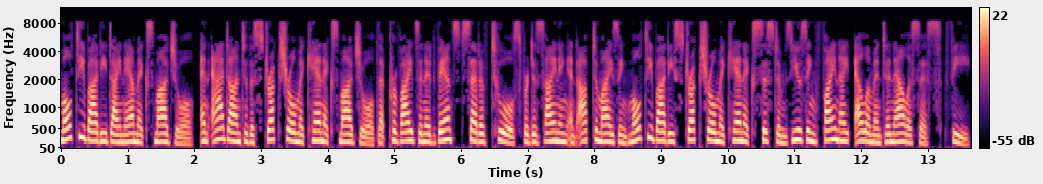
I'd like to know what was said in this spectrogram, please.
Multibody dynamics module, an add-on to the structural mechanics module that provides an advanced set of tools for designing and optimizing multibody structural mechanics systems using finite element analysis (FEA).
